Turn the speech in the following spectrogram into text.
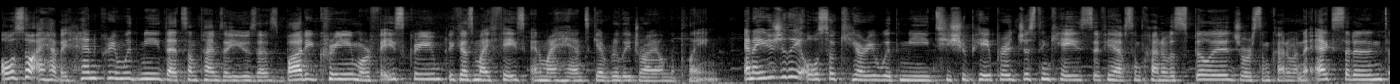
Also, I have a hand cream with me that sometimes I use as body cream or face cream because my face and my hands get really dry on the plane. And I usually also carry with me tissue paper just in case if you have some kind of a spillage or some kind of an accident.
